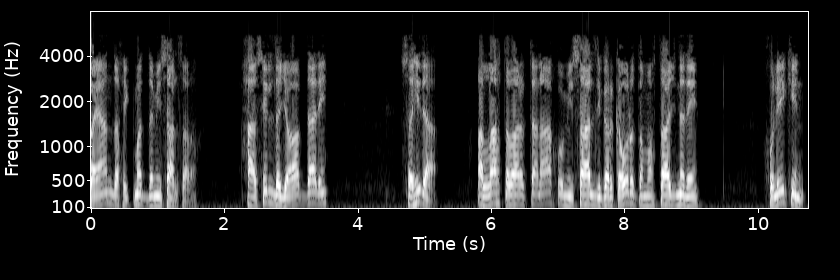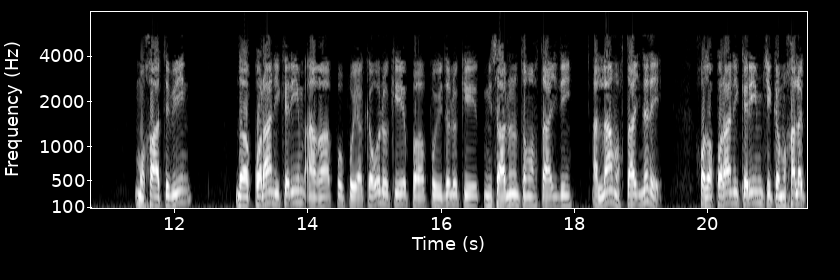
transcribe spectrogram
بیان د حکمت د مثال سره حاصل د جواب دا دی صحیح ده الله تبارک تعالی خو مثال ذکر کولو ته محتاج نه دی خو لیکن مخاطبین د قران کریم هغه په پویا کولو کې په پویدلو کې مثالونو ته محتاج دي الله محتاج نه دی خو د قران کریم چې کم خلق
